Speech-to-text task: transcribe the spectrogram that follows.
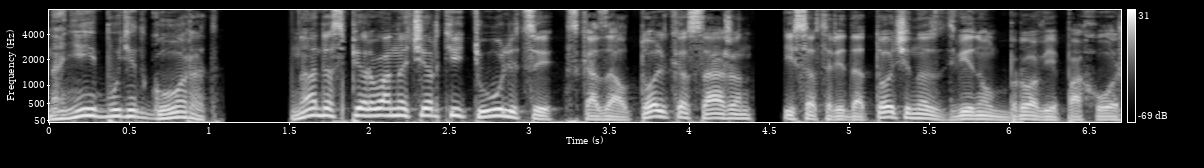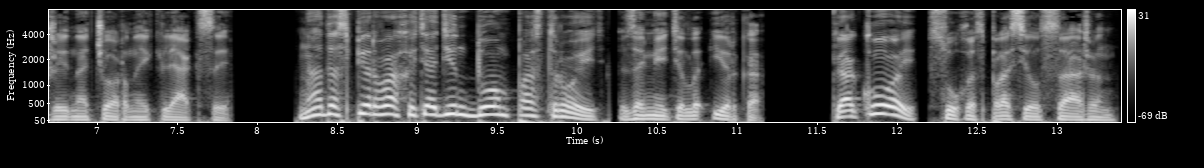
«На ней будет город». «Надо сперва начертить улицы», – сказал только Сажен и сосредоточенно сдвинул брови, похожие на черные кляксы. «Надо сперва хоть один дом построить», – заметила Ирка. «Какой?» – сухо спросил Сажен.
